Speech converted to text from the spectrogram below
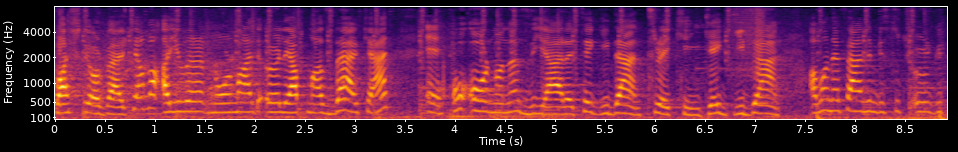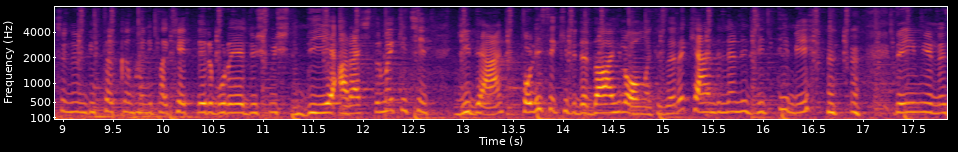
başlıyor belki ama ayılar normalde öyle yapmaz derken eh o ormana ziyarete giden, trekking'e giden, aman efendim bir suç örgütünün bir takım hani paketleri buraya düşmüş diye araştırmak için giden polis ekibi de dahil olmak üzere kendilerini ciddi bir deyim yerine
